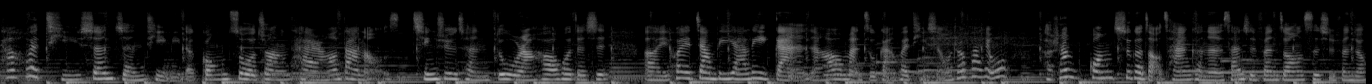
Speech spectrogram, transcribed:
它会提升整体你的工作状态，然后大脑情绪程度，然后或者是呃也会降低压力感，然后满足感会提升。我就发现，哦。好像光吃个早餐，可能三十分钟、四十分钟，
